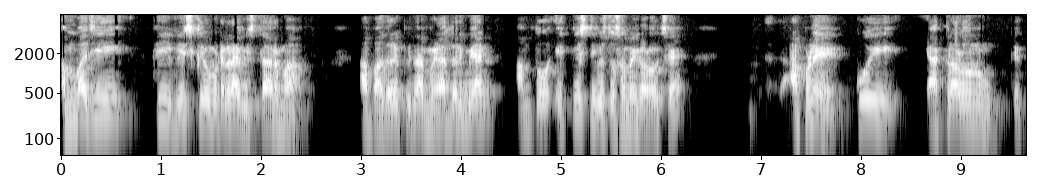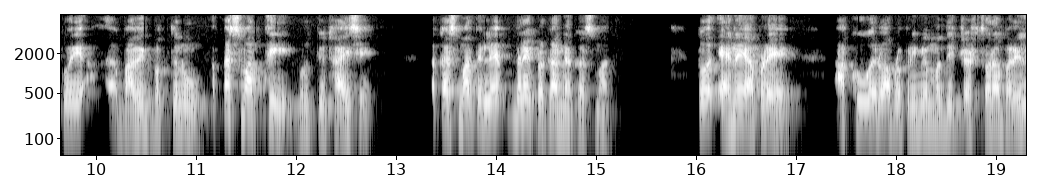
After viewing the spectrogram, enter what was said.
અંબાજીથી વીસ કિલોમીટરના વિસ્તારમાં આ ભાદરવી મેળા દરમિયાન આમ તો એકવીસ દિવસનો સમયગાળો છે. આપણે કોઈ યાત્રાળુનું કે કોઈ ભાવિક ભક્તનું અકસ્માતથી મૃત્યુ થાય છે. અકસ્માત એટલે દરેક પ્રકારના અકસ્માત. તો એને આપણે આખું એનું આપણે પ્રીમિયમ મંદિર ટ્રસ્ટ દ્વારા ભરેલ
